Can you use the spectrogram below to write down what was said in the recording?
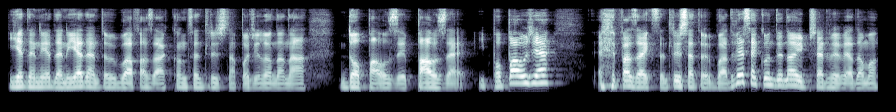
1, 1, 1 to by była faza koncentryczna podzielona na do pauzy, pauzę i po pauzie. faza ekscentryczna to by była 2 sekundy, no i przerwy wiadomo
